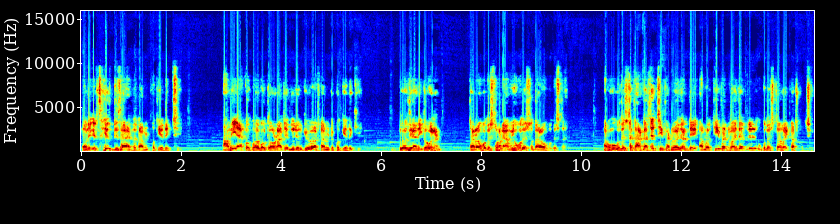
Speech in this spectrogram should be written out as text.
তাহলে ইটস হিজ ডিজায়ার আমি খতিয়ে দেখছি। আমি এককভাবে বলতে পারব না যে দুজন কীভাবে আসলে আমি একটু খতিয়ে দেখি। তারা উপদেষ্টা মানে আমি উপদেষ্টা তারা উপদেষ্টা। এবং উপদেষ্টা কার কাছে? চিফ অ্যাডভাইজার যে আমরা চিফ অ্যাডভাইজারের উপদেষ্টা হয়ে কাজ করছি।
